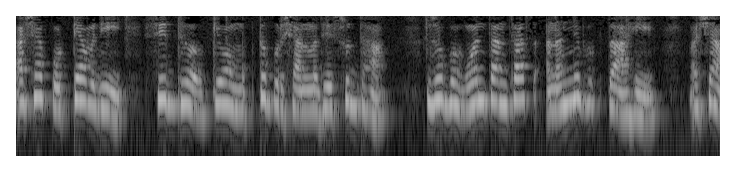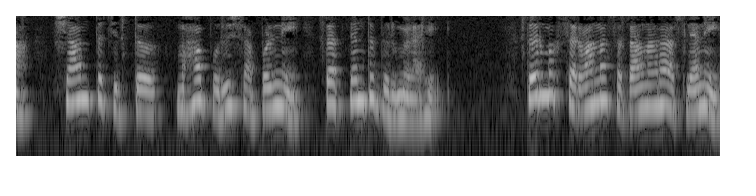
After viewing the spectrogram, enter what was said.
अशा कोट्यावधी सिद्ध किंवा मुक्त पुरुषांमध्ये सुद्धा जो भगवंतांचाच अनन्य भक्त आहे अशा शांत चित्त महापुरुष सापडणे तर अत्यंत दुर्मिळ आहे. तर मग सर्वांना सतावणारा असल्याने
